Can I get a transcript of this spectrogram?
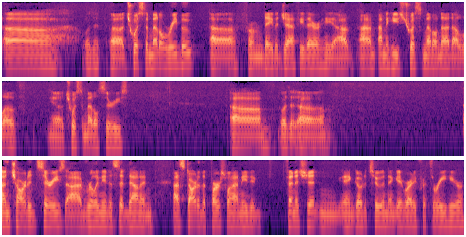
Uh, was it uh, Twisted Metal reboot uh, from David Jaffe? There, he, I, I'm, I'm a huge Twisted Metal nut. I love you know, Twisted Metal series. Um, was it uh, Uncharted series? I really need to sit down and I started the first one. I need to finish it and, and go to two and then get ready for three here.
